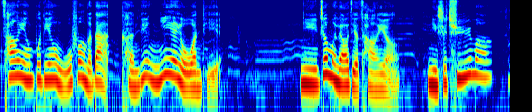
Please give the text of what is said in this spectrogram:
苍蝇不叮无缝的蛋，肯定你也有问题。你这么了解苍蝇，你是蛆吗？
